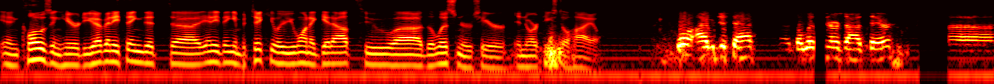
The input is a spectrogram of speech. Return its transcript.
in closing here, do you have anything that uh, anything in particular you want to get out to uh, the listeners here in Northeast Ohio? Well, I would just ask uh, the listeners out there uh,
